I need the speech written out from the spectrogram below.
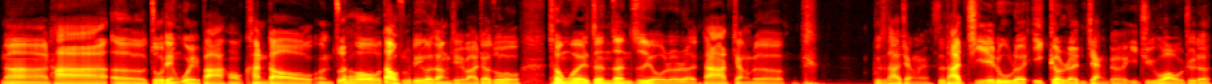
那他呃，昨天尾巴哦，看到嗯，最后倒数第二章节吧，叫做“成为真正自由的人”。他讲的 不是他讲的，是他截录了一个人讲的一句话，我觉得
